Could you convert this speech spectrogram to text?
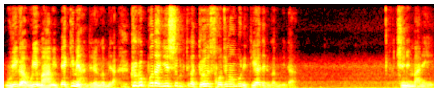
우리가 우리 마음이 뺏기면 안 되는 겁니다. 그것보다 예수 그리스도가 더 소중한 분이 되어야 되는 겁니다. 주님만이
